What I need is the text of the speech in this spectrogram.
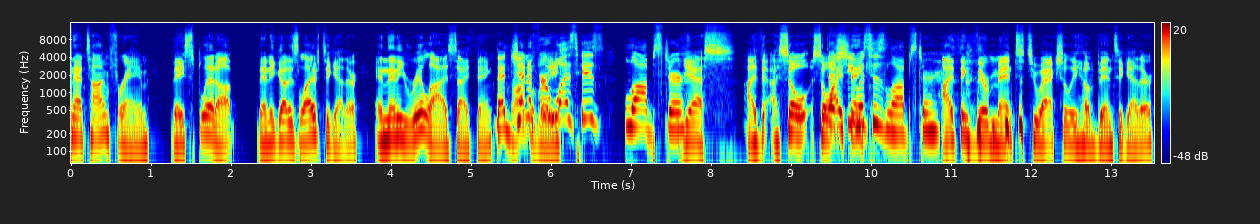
that time frame, they split up. Then he got his life together. And then he realized, I think, That Jennifer was his lobster. Yes. I th- so so that I she think was his lobster. I think they're meant to actually have been together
